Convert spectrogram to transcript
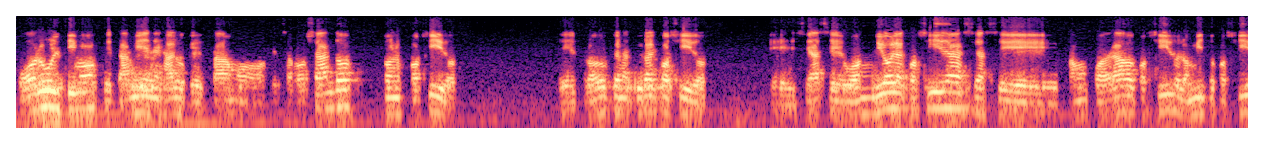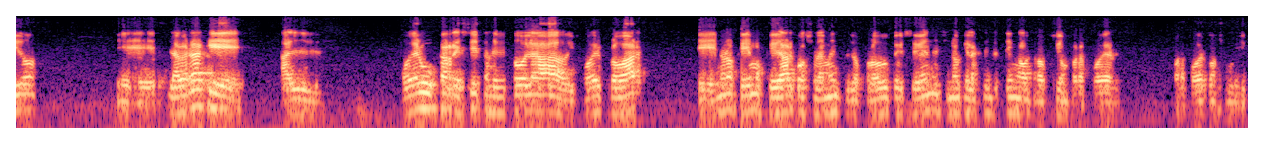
por último, que también es algo que estábamos desarrollando, son los cocidos, el producto natural cocido. Eh, se hace bondiola cocida, se hace jamón cuadrado cocido, lomito cocido. Eh, la verdad que al poder buscar recetas de todo lado y poder probar, eh, no nos queremos quedar con solamente los productos que se venden, sino que la gente tenga otra opción para poder, para poder consumir.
